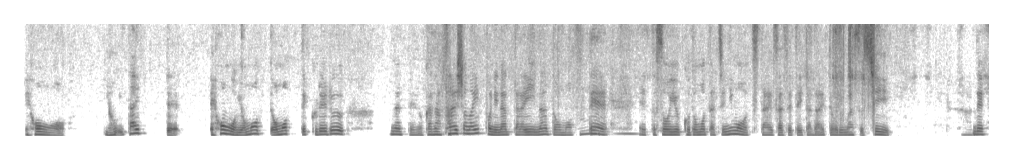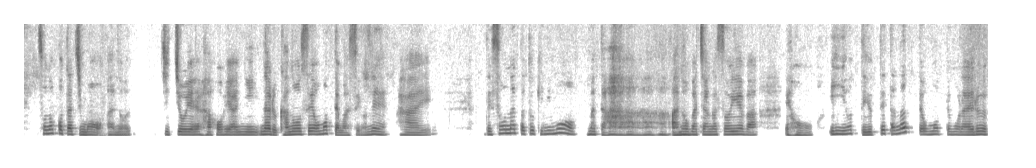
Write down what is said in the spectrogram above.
絵本を読みたいって絵本を読もうって思ってくれるなんていうのかな最初の一歩になったらいいなと思って、うん、えっと、そういう子どもたちにも伝えさせていただいておりますしでその子たちもあの父親や母親になる可能性を持ってますよね。はい、でそうなった時にもまたああのおばちゃんがそういえば絵本いいよって言ってたなって思ってもらえる、うん、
